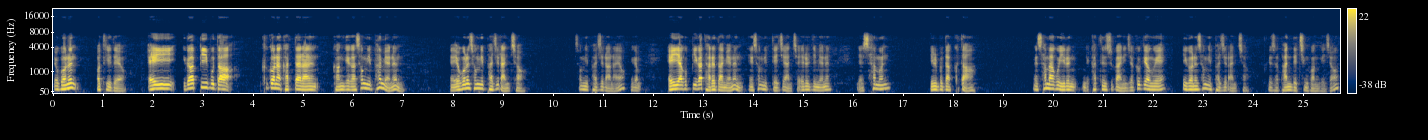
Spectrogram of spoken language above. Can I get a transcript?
요거는 어떻게 돼요? A가 B보다 크거나 같다라는 관계가 성립하면은 예, 요거는 성립하지 않죠. 성립하지 않아요. 그러니까 A하고 B가 다르다면은 성립되지 않죠. 예를 들면은 3은 1보다 크다. 3하고 1은 같은 수가 아니죠. 그 경우에 이거는 성립하지 않죠. 그래서 반대칭 관계죠.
